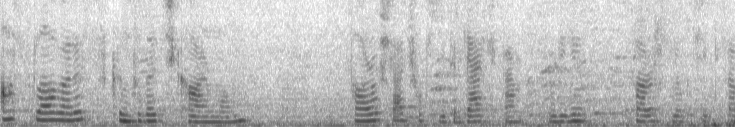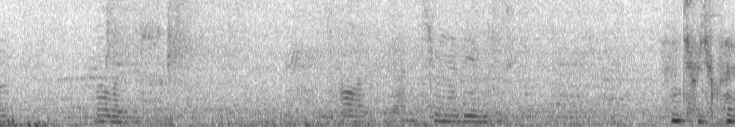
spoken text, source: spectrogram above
asla böyle sıkıntıda çıkarmam. Sarhoşlar çok iyidir gerçekten. Bir gün sarhoş vlog çeksem ne olabilir? Olabilir yani? Kim ne diyebilir? Çocuklara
